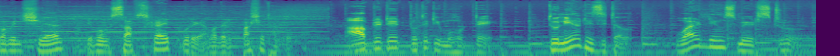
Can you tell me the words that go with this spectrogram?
কমেন্ট, শেয়ার এবং সাবস্ক্রাইব করে আমাদের পাশে থাকুন। আপডেটের প্রতিটি মুহূর্তে দুনিয়া digital, world news meets truth.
